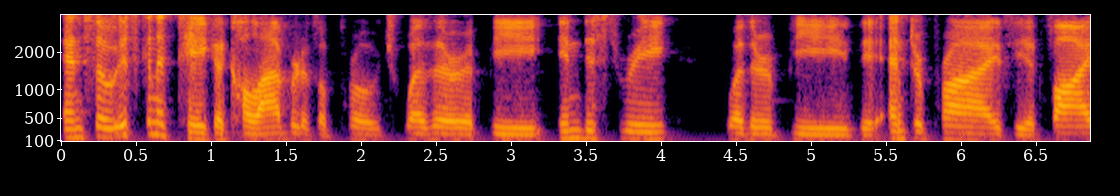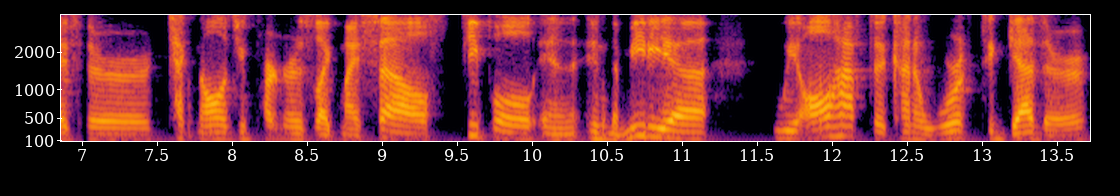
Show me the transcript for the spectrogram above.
And so it's going to take a collaborative approach, whether it be industry, whether it be the enterprise, the advisor, technology partners like myself, people in, in the media. We all have to kind of work together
